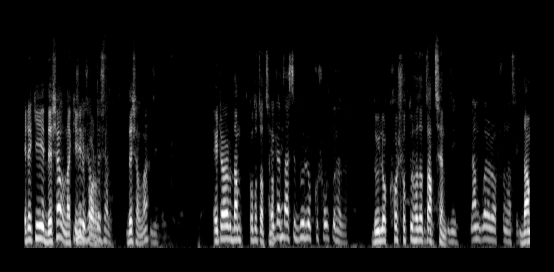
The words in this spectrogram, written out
এটা কি দেশাল নাকি দেশাল। দেশাল না? এটার দাম কত চাচ্ছেন এটা চাচ্ছে দুই লক্ষ সত্তর হাজার। দুই লক্ষ সত্তর হাজার চাচ্ছেন? জি। দাম করার অপশন আছে। দাম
